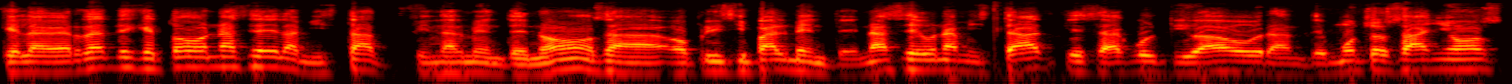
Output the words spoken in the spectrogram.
que la verdad es que todo nace de la amistad, finalmente, ¿no? O sea, o principalmente, nace de una amistad que se ha cultivado durante muchos años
